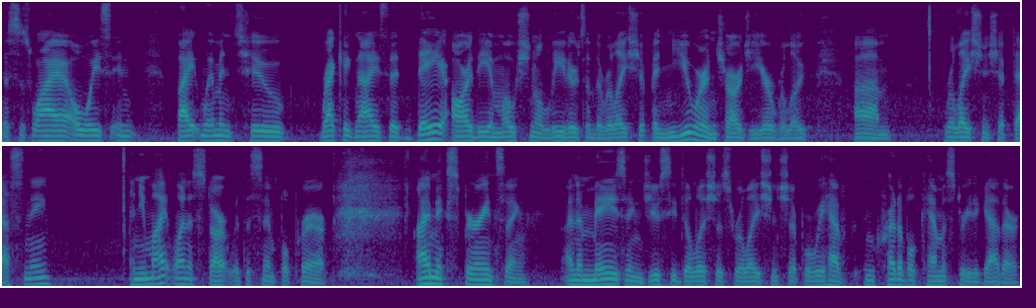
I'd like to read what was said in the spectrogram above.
This is why I always invite women to recognize that they are the emotional leaders of the relationship and you are in charge of your um, relationship destiny. And you might want to start with a simple prayer I'm experiencing an amazing, juicy, delicious relationship where we have incredible chemistry together.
